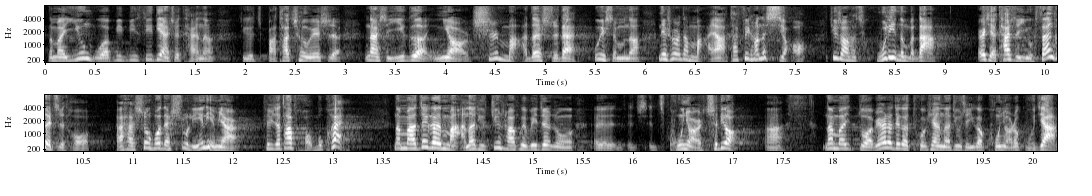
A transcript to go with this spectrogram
那么英国 BBC 电视台呢，就把它称为是那是一个鸟吃马的时代。为什么呢？那时候的马呀，它非常的小，就像狐狸那么大，而且它是有三个指头，还生活在树林里面，所以说它跑不快。那么这个马呢，就经常会被这种呃恐鸟吃掉啊。那么左边的这个图片呢，就是一个恐鸟的骨架，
